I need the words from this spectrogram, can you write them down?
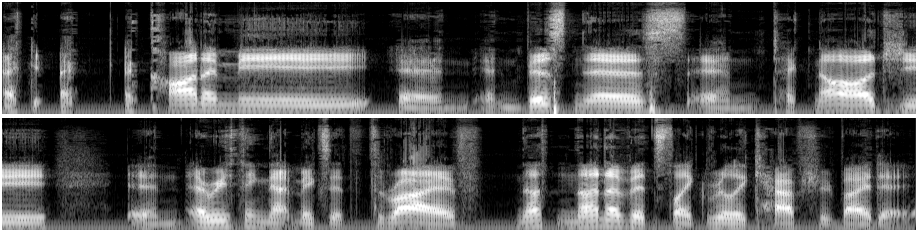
ec- ec- economy and, and business and technology and everything that makes it thrive, not, none of it's like really captured by the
